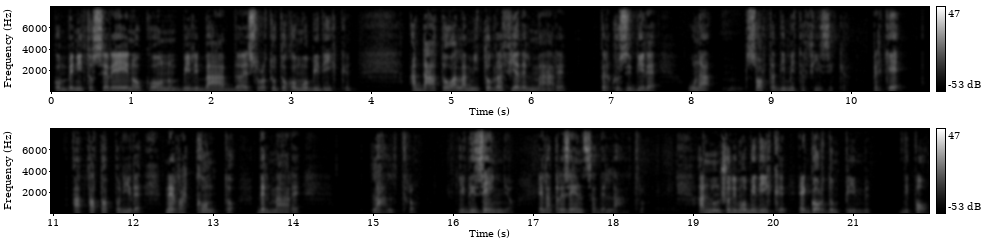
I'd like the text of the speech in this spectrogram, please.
con Benito Sereno, con Billy Budd e soprattutto con Moby Dick, ha dato alla mitografia del mare, per così dire, una sorta di metafisica, perché ha fatto apparire nel racconto del mare l'altro, il disegno e la presenza dell'altro. Annuncio di Moby Dick è Gordon Pym di Poe.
